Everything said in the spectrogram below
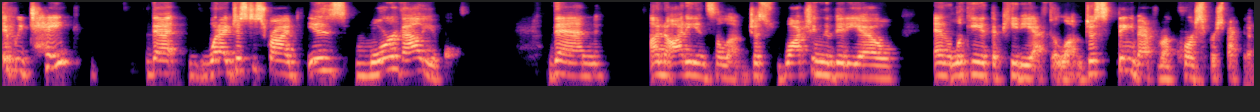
If we take that what I just described is more valuable than an audience alone, just watching the video and looking at the PDF alone, just thinking about it from a course perspective.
